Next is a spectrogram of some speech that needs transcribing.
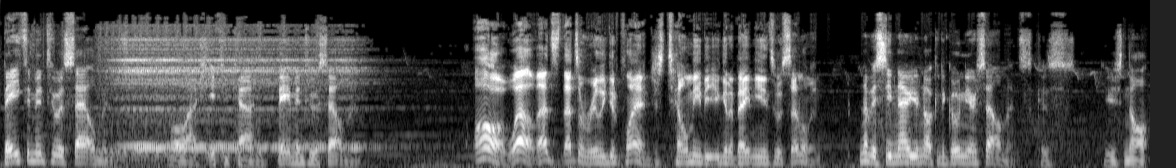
Bait him into a settlement, Lollash, if you can. Bait him into a settlement. Oh, well, that's that's a really good plan. Just tell me that you're going to bait me into a settlement. No, but see, now you're not going to go near settlements because you're just not.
